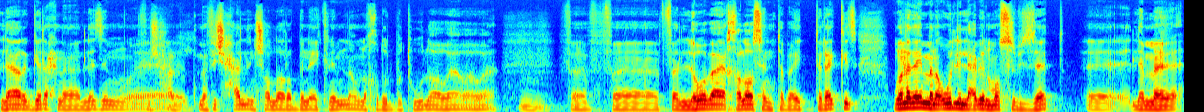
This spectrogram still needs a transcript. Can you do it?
لا يا رجالة إحنا لازم مفيش حل. مفيش حل. إن شاء الله ربنا يكرمنا وناخد البطولة و و و. فاللي هو بقى خلاص انت بقيت تركز. وأنا دايما أقول للاعب المصري بالذات آه، لما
